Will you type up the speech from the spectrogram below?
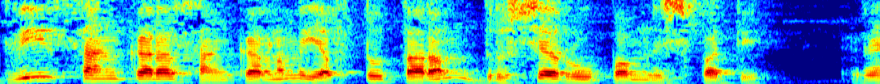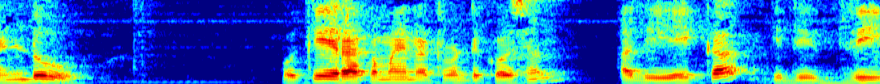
ద్విసంకర సంకరణం ఎఫ్ టు తరం దృశ్య రూపం నిష్పత్తి. రెండు ఒకే రకమైనటువంటి క్వశ్చన్. అది ఏక ఇది ద్వి.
